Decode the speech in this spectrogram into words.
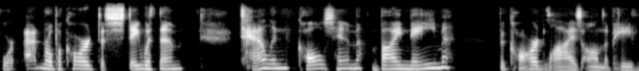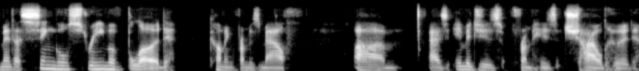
for Admiral Picard to stay with them. Tallinn calls him by name. Picard lies on the pavement, a single stream of blood coming from his mouth um, as images from his childhood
